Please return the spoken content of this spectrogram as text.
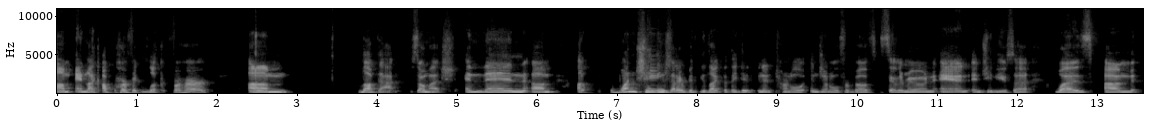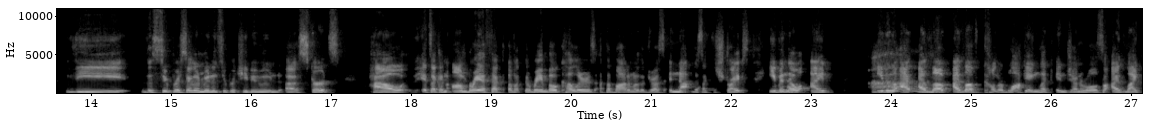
Um, and like a perfect look for her. Um, love that so much. And then um, uh, one change that I really like that they did in Eternal in general for both Sailor Moon and and Chibiusa was um the the Super Sailor Moon and Super Chibi Moon uh, skirts. How it's like an ombre effect of like the rainbow colors at the bottom of the dress and not just like the stripes. Even though I even though I, I Oh. love I love color blocking like in general, so I like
